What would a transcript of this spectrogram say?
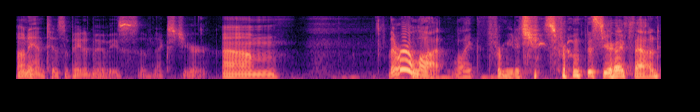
unanticipated movies of next year, um, there were a lot like for me to choose from this year. I found,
